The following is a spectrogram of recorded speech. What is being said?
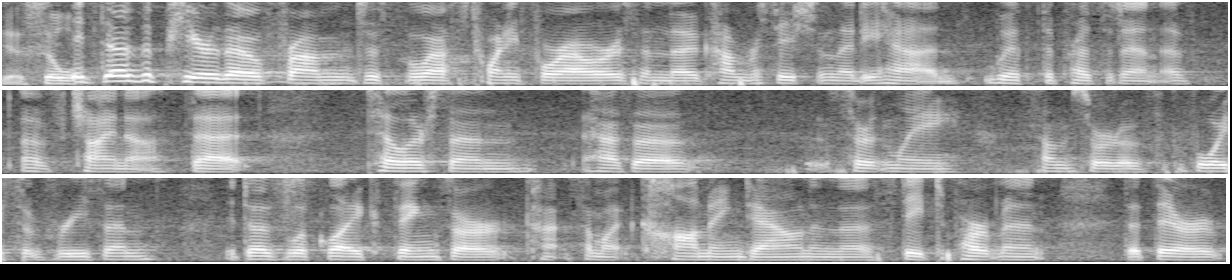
Yeah, so It does appear, though, from just the last 24 hours and the conversation that he had with the president of, of China, that Tillerson has a certainly some sort of voice of reason. It does look like things are somewhat calming down in the State Department, that there,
